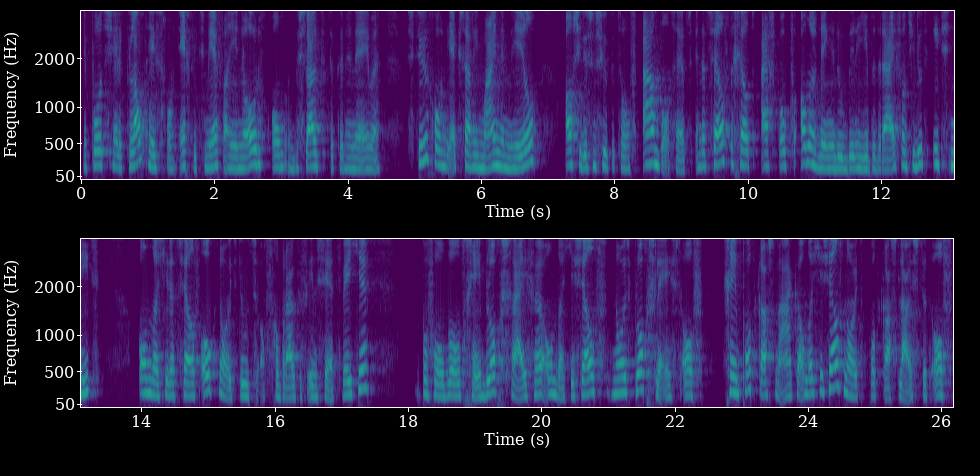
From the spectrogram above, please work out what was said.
Je potentiële klant heeft gewoon echt iets meer van je nodig om een besluit te kunnen nemen. Stuur gewoon die extra reminder mail als je dus een super tof aanbod hebt. En datzelfde geldt eigenlijk ook voor andere dingen doen binnen je bedrijf. Want je doet iets niet omdat je dat zelf ook nooit doet of gebruikt of inzet. Weet je, bijvoorbeeld geen blog schrijven omdat je zelf nooit blogs leest. Of geen podcast maken omdat je zelf nooit podcast luistert. Of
